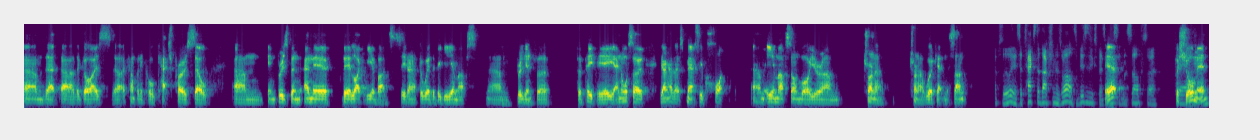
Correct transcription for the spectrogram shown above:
um, that uh, the guys, uh, a company called Catch Pro, sell um, in Brisbane, and they're they're like earbuds, so you don't have to wear the big earmuffs. Um, brilliant for for PPE, and also you don't have those massive hot um, earmuffs on while you're um, trying to trying to work out in the sun. Absolutely, it's a tax deduction as well. It's a business expense. Yeah. myself, so for sure, man.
